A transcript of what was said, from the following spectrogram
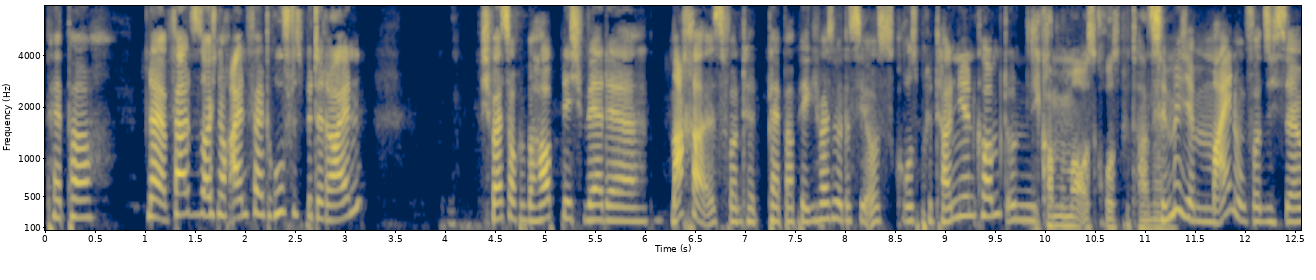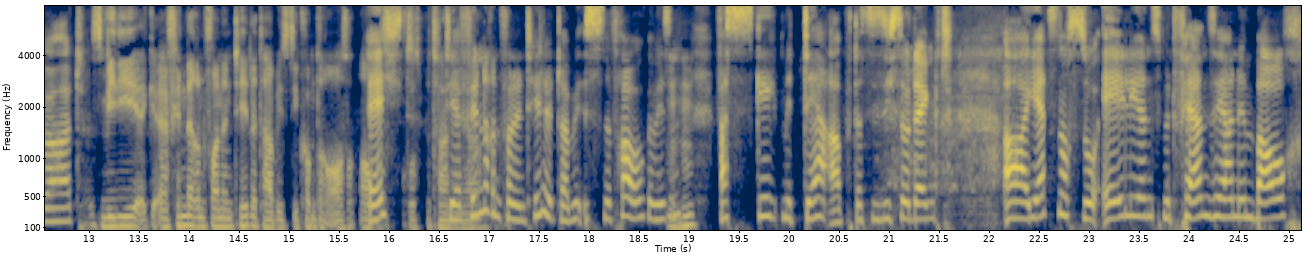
Pepper. Naja, falls es euch noch einfällt, ruft es bitte rein. Ich weiß auch überhaupt nicht, wer der Macher ist von Te- Peppa Pig. Ich weiß nur, dass sie aus Großbritannien kommt und Die kommen immer aus Großbritannien. ziemliche Meinung von sich selber hat. Ist wie die Erfinderin von den Teletubbies, die kommt doch aus, aus Echt? Großbritannien. Die Erfinderin von den Teletubbies ist es eine Frau gewesen. Mhm. Was geht mit der ab, dass sie sich so denkt, ah, jetzt noch so Aliens mit Fernsehern im Bauch.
